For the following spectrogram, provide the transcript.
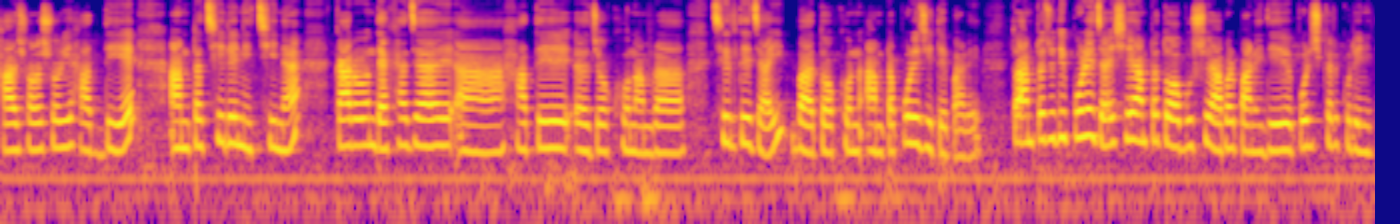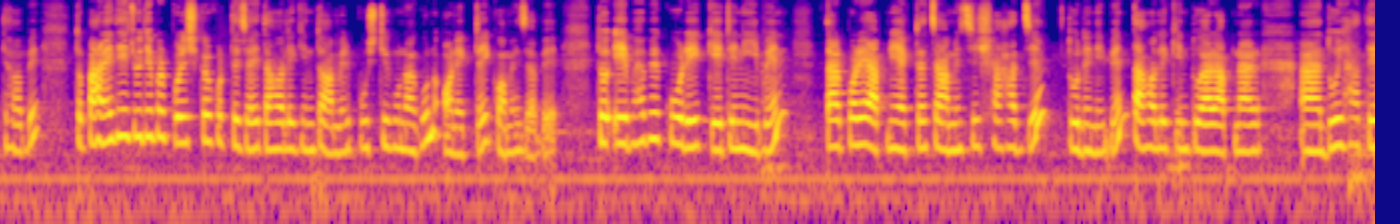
হাত সরাসরি হাত দিয়ে আমটা ছিলে নিচ্ছি না। কারণ দেখা যায় হাতে যখন আমরা ছিলতে যাই বা তখন আমটা পড়ে যেতে পারে। তো আমটা যদি পড়ে যায় সেই আমটা তো অবশ্যই আবার পানি দিয়ে পরিষ্কার করে নিতে হবে। তো পানি দিয়ে যদি আবার পরিষ্কার করতে যাই, তাহলে কিন্তু আমের পুষ্টি গুণাগুণ অনেকটাই কমে যাবে। তো এভাবে করে কেটে নিবেন। তারপরে আপনি একটা চামচের সাহায্যে তুলে নেবেন, তাহলে কিন্তু আর আপনার দুই হাতে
